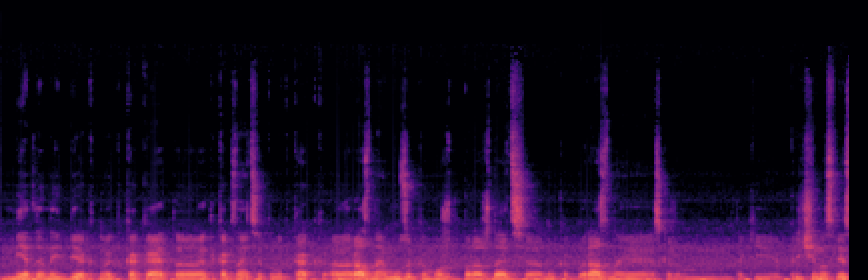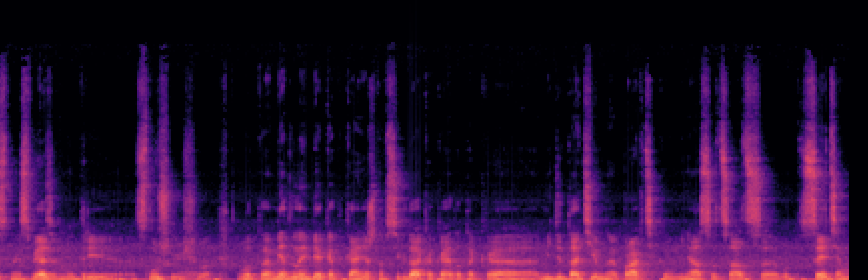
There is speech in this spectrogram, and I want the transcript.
медленный бег, но это какая-то, это как, знаете, это вот как э, разная музыка может порождать, э, ну, как бы разные, скажем, такие причинно-следственные связи внутри слушающего. Вот э, медленный бег это, конечно, всегда какая-то такая медитативная практика. У меня ассоциация вот с этим.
